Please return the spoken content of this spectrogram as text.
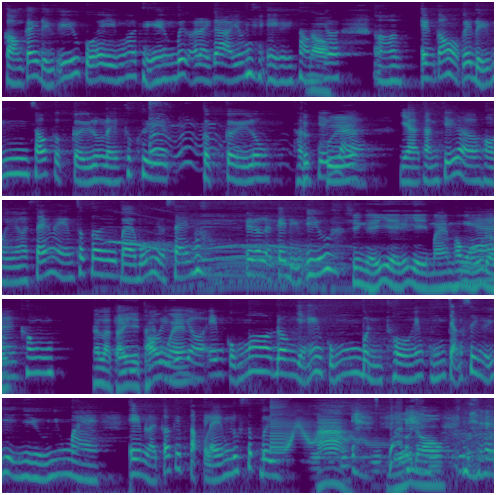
Còn cái điểm yếu của em á, thì em không biết ở đây có ai giống như em hay không Đâu? chứ ờ, em có một cái điểm xấu cực kỳ luôn là em thức khuya cực kỳ luôn. Thậm Thức chí khuya? là dạ thậm chí là hồi ờ, sáng nay em thức tới ba bốn giờ sáng cái đó là cái điểm yếu. Suy nghĩ về cái gì mà em không dạ ngủ được? không hay là tại em, vì thói bây quen? giờ em cũng ờ, đơn giản em cũng bình thường em cũng chẳng suy nghĩ gì nhiều nhưng mà em lại có cái tật là em lướt shopee. À lựa đồ. Dạ,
